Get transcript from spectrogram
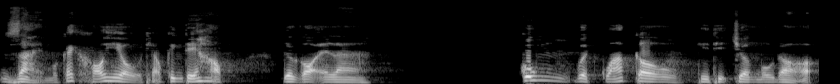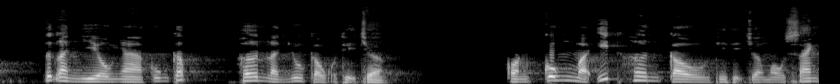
giải một cách khó hiểu theo kinh tế học, được gọi là cung vượt quá cầu thì thị trường màu đỏ, tức là nhiều nhà cung cấp hơn là nhu cầu của thị trường. Còn cung mà ít hơn cầu thì thị trường màu xanh,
